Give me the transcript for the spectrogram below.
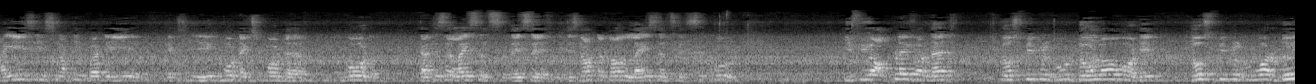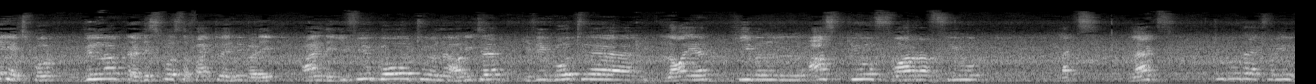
IEC is nothing but a import export uh, code. That is a license. They say it is not at all license. It's a code. If you apply for that, those people who don't know about it, those people who are doing export, will not uh, disclose the fact to anybody. And if you go to an auditor, if you go to a lawyer, he will ask you for a few lakhs, lakhs to do that for you.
